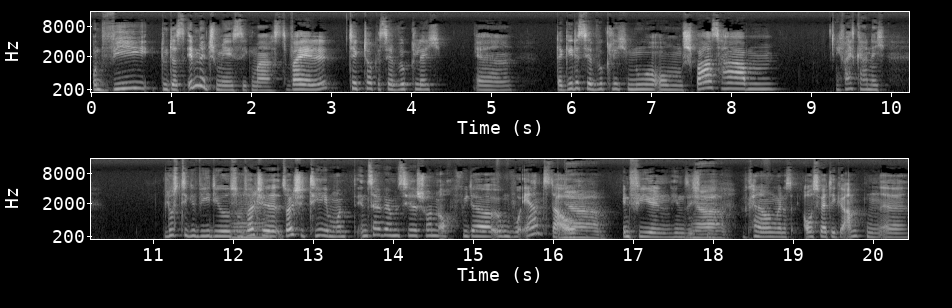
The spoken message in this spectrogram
Und wie du das imagemäßig machst, weil TikTok ist ja wirklich, äh, da geht es ja wirklich nur um Spaß haben, ich weiß gar nicht, lustige Videos mhm. und solche, solche Themen. Und Instagram ist ja schon auch wieder irgendwo ernster auch. Ja. In vielen Hinsichten. Ja. Keine Ahnung, wenn das Auswärtige Amten äh,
